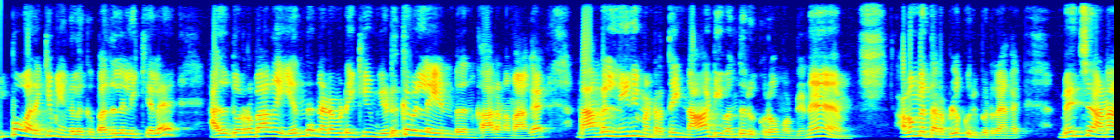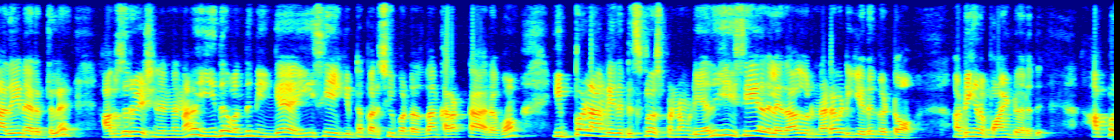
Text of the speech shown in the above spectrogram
இப்போ வரைக்கும் எங்களுக்கு பதிலளிக்கலை அது தொடர்பாக எந்த நடவடிக்கையும் எடுக்கவில்லை என்பதன் காரணமாக நாங்கள் நீதிமன்றத்தை நாடி வந்திருக்கிறோம் அப்படின்னு அவங்க தரப்பில் குறிப்பிடுறாங்க. பெஞ்ச் ஆனால் அதே நேரத்தில் அப்சர்வேஷன் என்னென்னா இதை வந்து நீங்கள் இசிஐ கிட்ட பர்சியூ பண்ணுறது தான் கரெக்டாக இருக்கும். இப்போ நாங்கள் இதை டிஸ்க்ளோஸ் பண்ண முடியாது. இசிஐ அதில் ஏதாவது ஒரு நடவடிக்கை எடுக்கட்டும் அப்படிங்கிற பாயிண்ட் வருது. அப்போ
